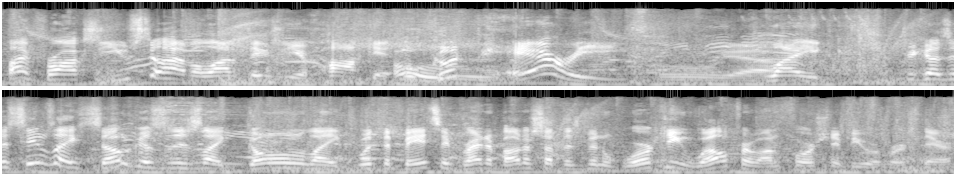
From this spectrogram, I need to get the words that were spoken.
by proxy, you still have a lot of things in your pocket. Oh, good parry. Oh, yeah. Like, because it seems like Soga's just like going like with the basic bread and butter stuff that's been working well for him. Unfortunate B reverse there.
